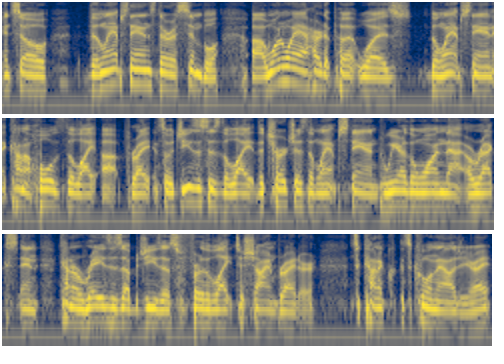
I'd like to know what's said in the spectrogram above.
And so the lampstands, they're a symbol. Uh, one way I heard it put was the lampstand, it kind of holds the light up, right? And so Jesus is the light, the church is the lampstand. We are the one that erects and kind of raises up Jesus for the light to shine brighter. It's a kind of it's a cool analogy, right?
